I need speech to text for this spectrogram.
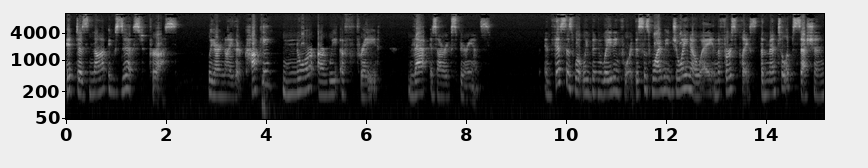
It does not exist for us. We are neither cocky nor are we afraid. That is our experience. And this is what we've been waiting for. This is why we join OA in the first place. The mental obsession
